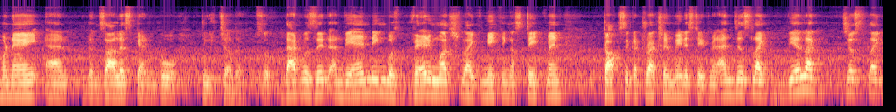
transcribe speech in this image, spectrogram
Monet and Gonzalez can go to each other. So that was it, and the ending was very much like making a statement. Toxic Attraction made a statement, and just like they're like just like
